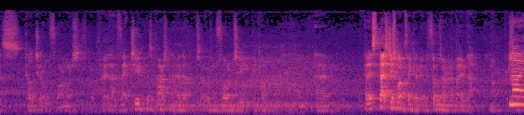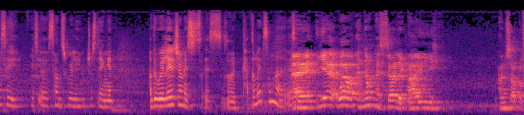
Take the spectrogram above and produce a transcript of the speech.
as cultural formers, how that affects you as a person how that sort of informs who you become. Um, and it's, that's just what I'm thinking about. The films aren't about that. No, I see. It uh, sounds really interesting. And, and the religion is is uh, Catholicism, uh, is it? Uh, yeah, well, not necessarily. I, I'm sort of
